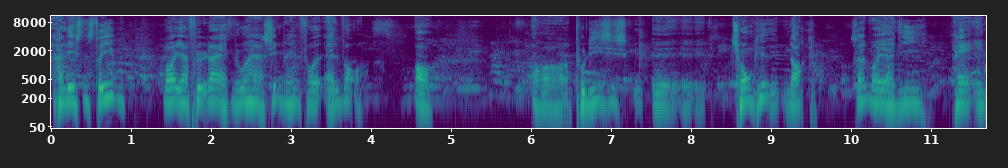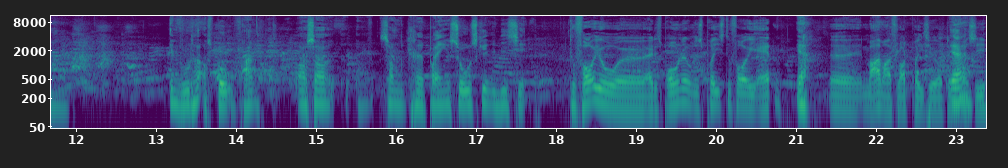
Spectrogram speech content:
har læst en stribe, hvor jeg føler, at nu har jeg simpelthen fået alvor og, og politisk øh, øh tunghed nok, så må jeg lige have en, en Woodhouse-bog frem, og så, som kan bringe solskin i mit sind. Du får jo, øh, er det sprognævnets pris, du får i 18. Ja, Øh, en meget, meget flot pris i øvrigt, det må ja, man sige.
